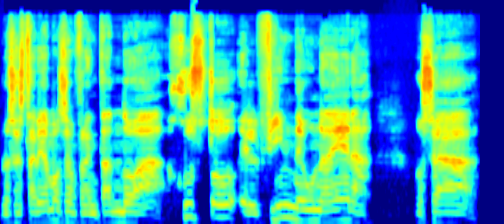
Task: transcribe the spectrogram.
nos estaríamos enfrentando a justo el fin de una era. O sea,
